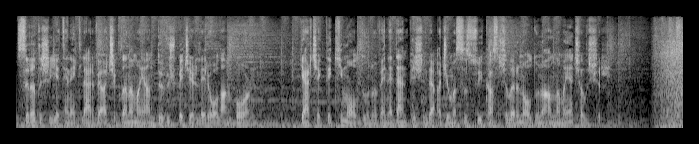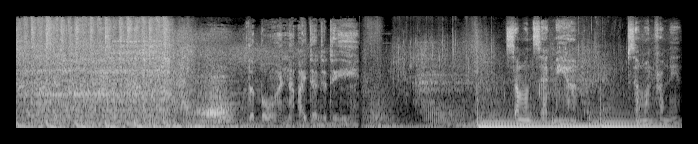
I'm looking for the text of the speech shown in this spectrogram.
sıra dışı yetenekler ve açıklanamayan dövüş becerileri olan Bourne, gerçekte kim olduğunu ve neden peşinde acımasız suikastçıların olduğunu anlamaya çalışır. The Bourne Identity. Someone set me up. Someone from the inside.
